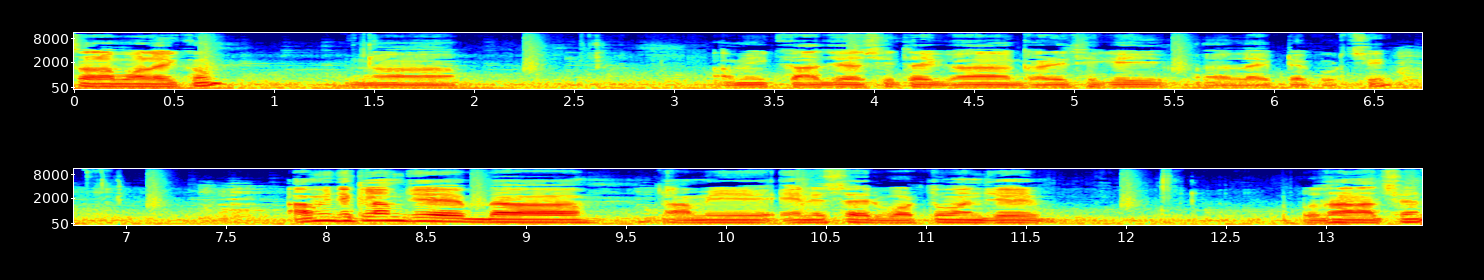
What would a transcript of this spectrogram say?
সালামু আলাইকুম। আমি কাজে আছি, তাই গাড়ি থেকেই লাইভটা করছি। আমি দেখলাম যে আমি এনএসআই এর বর্তমান যে প্রধান আছেন,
